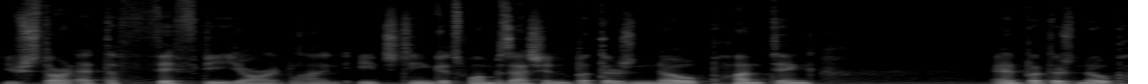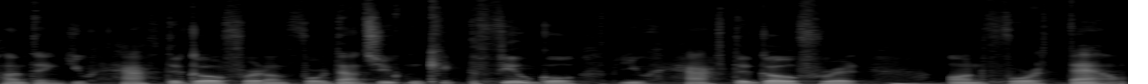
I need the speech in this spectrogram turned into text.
you start at the 50 yard line. Each team gets one possession, but there's no punting. And, but there's no punting. You have to go for it on fourth down. So you can kick the field goal, but you have to go for it on fourth down.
